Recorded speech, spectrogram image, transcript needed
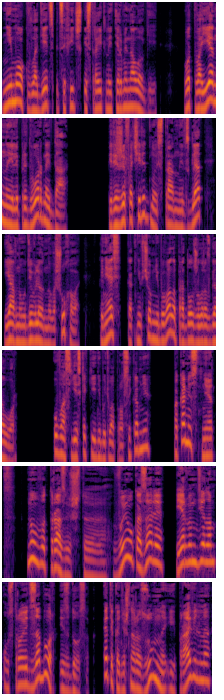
не мог владеть специфической строительной терминологией. Вот военный или придворный – да, Пережив очередной странный взгляд явно удивленного Шухова, князь, как ни в чем не бывало, продолжил разговор. — У вас есть какие-нибудь вопросы ко мне? — Пока мест нет. Ну вот разве что вы указали первым делом устроить забор из досок. Это, конечно, разумно и правильно,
